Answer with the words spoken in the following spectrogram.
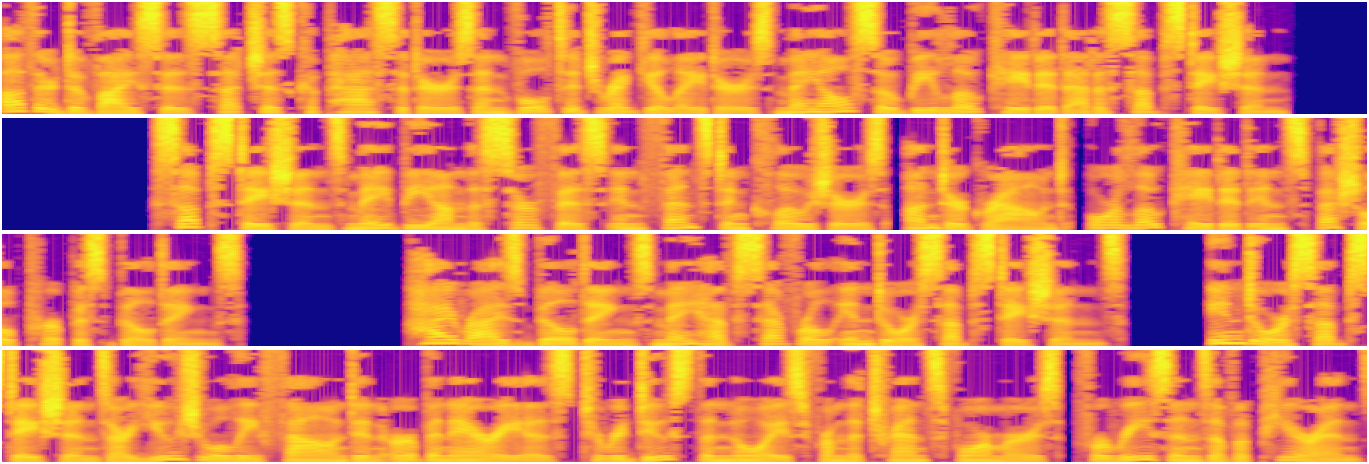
Other devices such as capacitors and voltage regulators may also be located at a substation. Substations may be on the surface in fenced enclosures, underground, or located in special purpose buildings. High-rise buildings may have several indoor substations. Indoor substations are usually found in urban areas to reduce the noise from the transformers, for reasons of appearance,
